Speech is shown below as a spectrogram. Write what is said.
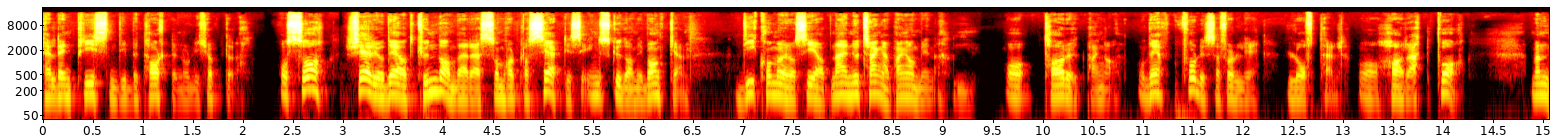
til den prisen de betalte når de kjøpte det. Og så skjer jo det at kundene deres som har plassert disse innskuddene i banken, de kommer og sier at nei, nå trenger jeg pengene mine, mm. og tar ut pengene. Og det får de selvfølgelig lov til å ha rett på. Men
